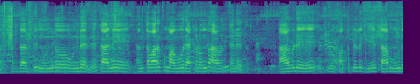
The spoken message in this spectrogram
తరఫు ముందు ఉండేది కానీ అంతవరకు మా ఊరు ఎక్కడ ఉందో ఆవిడకి తెలియదు. ఆవిడ ఇప్పుడు కొత్తపల్లి గీత ముందు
